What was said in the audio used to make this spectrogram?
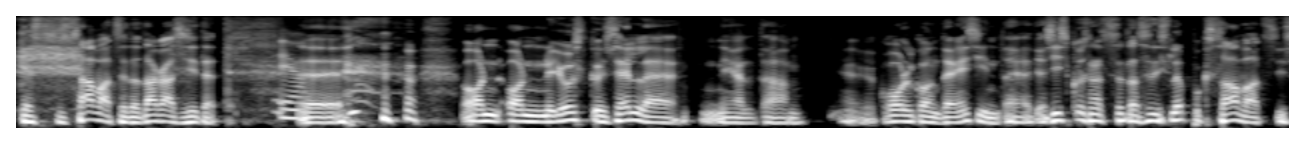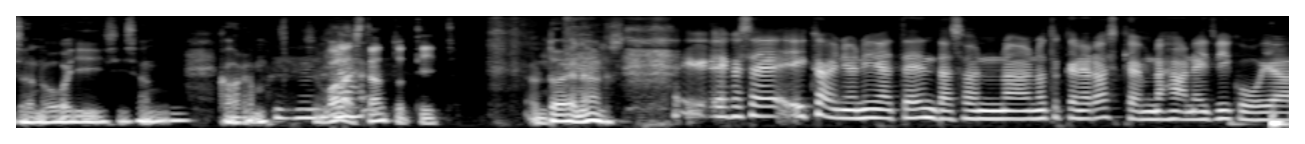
kes siis saavad seda tagasisidet. Äh, on, on justkui selle nii-öelda koolkonda esindajad ja siis, kus nad seda siis lõpuks saavad, siis on oi, siis on karm. see on valesti antud, Tiit tõenäoliselt. ega see ikka on ju nii, et endas on natukene raskem näha neid vigu ja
